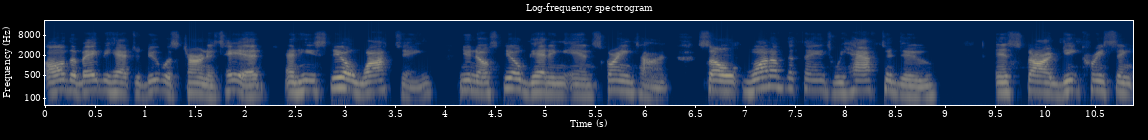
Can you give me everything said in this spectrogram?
all the baby had to do was turn his head and he's still watching, you know, still getting in screen time. So, one of the things we have to do is start decreasing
